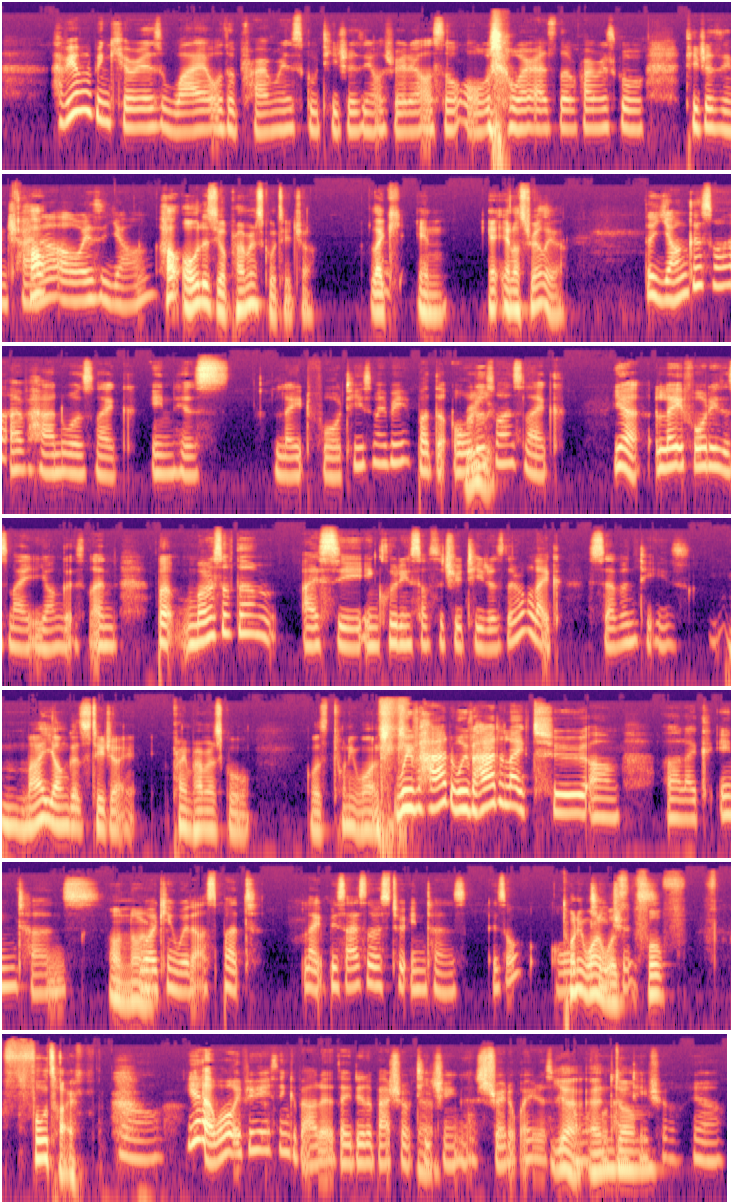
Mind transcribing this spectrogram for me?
have you ever been curious why all the primary school teachers in Australia are so old, whereas the primary school teachers in China How- are always young? How old is your primary school teacher? Like in, in Australia? The youngest one I've had was like in his late forties, maybe. But the oldest one's like, yeah, late forties is my youngest, and but most of them I see, including substitute teachers, they're all like seventies. My youngest teacher in primary school was 21. we've had we've had like two um, uh, like interns oh no, working with us, but like besides those two interns, it's all old 21 was full f- full time. Oh. Yeah, well, if you think about it, they did a bachelor of Yeah. teaching straight away. Just Yeah, a and, um, teacher. Yeah,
